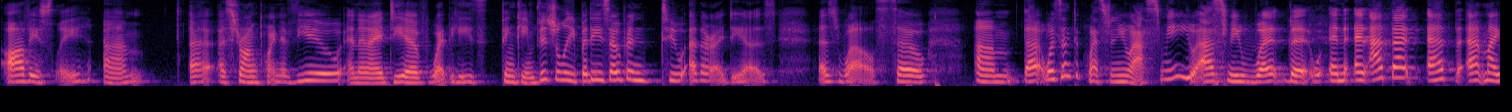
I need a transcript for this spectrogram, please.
obviously, um, a, a, strong point of view and an idea of what he's thinking visually, but he's open to other ideas as well. So um, that wasn't the question you asked me. You asked me what the and, and at that at the, at my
